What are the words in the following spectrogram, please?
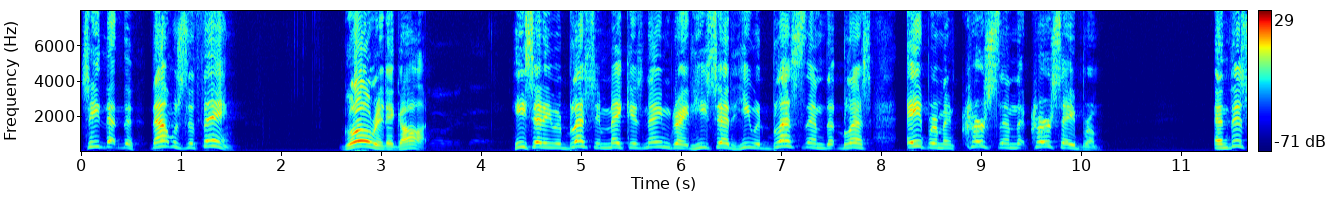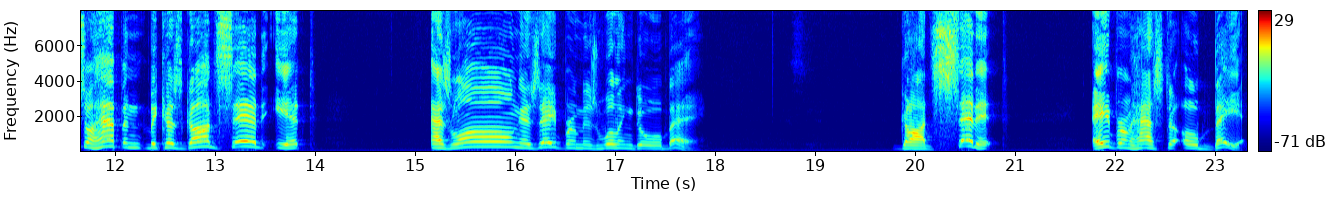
See, that, that was the thing. Glory to God. He said he would bless him, make his name great. He said he would bless them that bless Abram and curse them that curse Abram. And this will happen because God said it as long as Abram is willing to obey. God said it, Abram has to obey it.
